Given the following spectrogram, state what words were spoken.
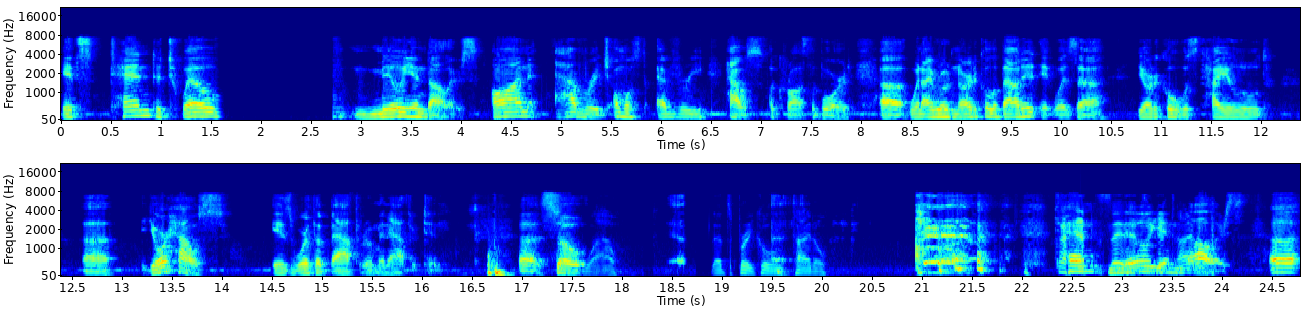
It's 10 to 12 million dollars on average, almost every house across the board. Uh, when I wrote an article about it, it was, uh, the article was titled, uh, Your House is Worth a Bathroom in Atherton. Uh, so Wow, that's a pretty cool title. ten say that's a good million dollars. Uh,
